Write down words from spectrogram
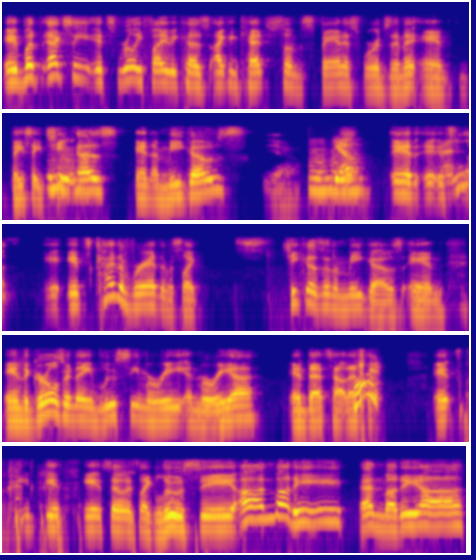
Eh, but actually, it's really funny because I can catch some Spanish words in it, and they say Mhm. chicas and amigos. Yeah. Mhm. Yep. and it's And? it's kind of random. It's like chicas and amigos, and and the girls are named Lucy, Marie, and Maria, and that's how that's What? how- it, it, it, it so it's like Lucy and Marie and Maria.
